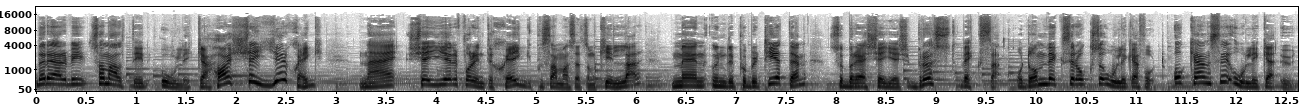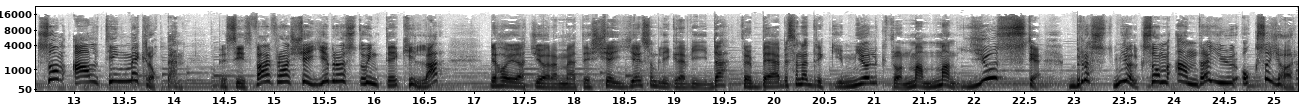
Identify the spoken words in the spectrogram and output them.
Där är vi som alltid olika. Har tjejer skägg? Nej, tjejer får inte skägg på samma sätt som killar. Men under puberteten så börjar tjejers bröst växa och de växer också olika fort och kan se olika ut. Som allting med kroppen. Precis. Varför har tjejer bröst och inte killar? Det har ju att göra med att det är tjejer som blir gravida, för bebisarna dricker ju mjölk från mamman. Just det! Bröstmjölk, som andra djur också gör.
